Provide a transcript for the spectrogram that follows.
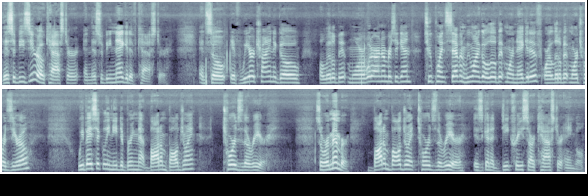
This would be zero caster, and this would be negative caster. And so if we are trying to go a little bit more, what are our numbers again? 2.7, we want to go a little bit more negative or a little bit more towards zero. We basically need to bring that bottom ball joint towards the rear. So remember, bottom ball joint towards the rear is going to decrease our caster angle.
